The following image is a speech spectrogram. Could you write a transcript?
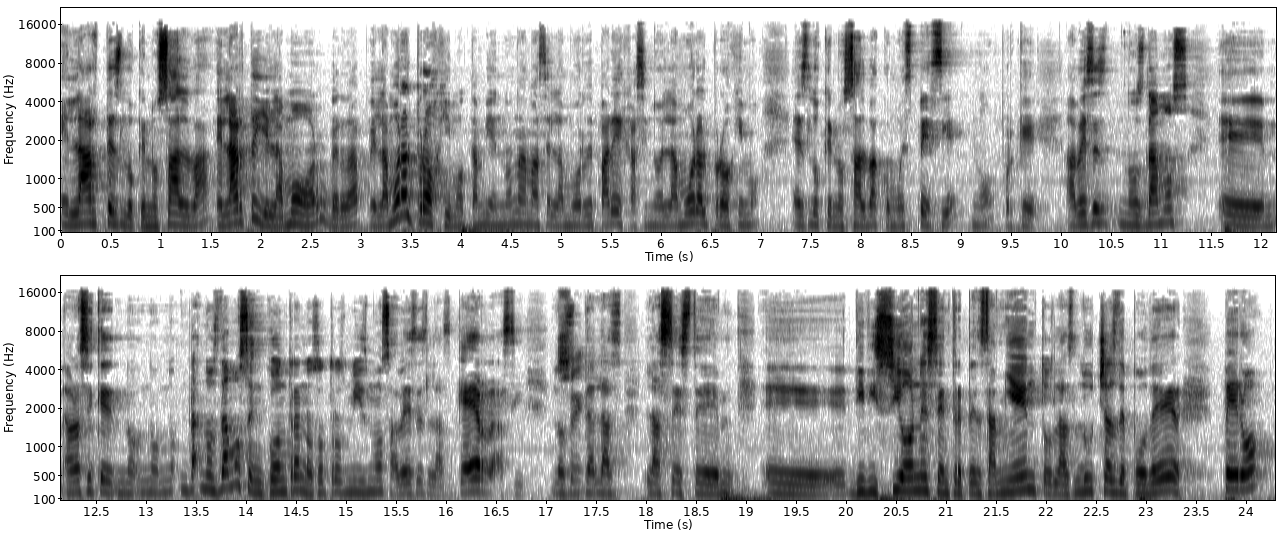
el arte es lo que nos salva, el arte y el amor, ¿verdad? El amor al prójimo también, no nada más el amor de pareja, sino el amor al prójimo es lo que nos salva como especie, ¿no? Porque a veces nos damos, eh, ahora sí que nos damos en contra nosotros mismos, a veces las guerras y las, las este, eh, divisiones entre pensamientos, las luchas de poder, pero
